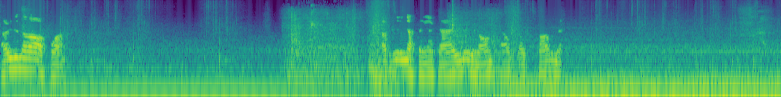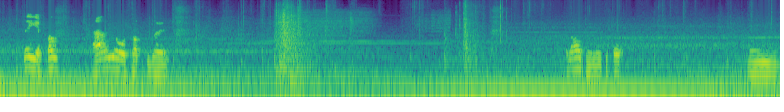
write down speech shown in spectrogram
Who's in the last one? Absolutely nothing, okay, moving on. That was a waste of isn't it? See you folks. How are your top to doing? But I do need to put. I mean,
